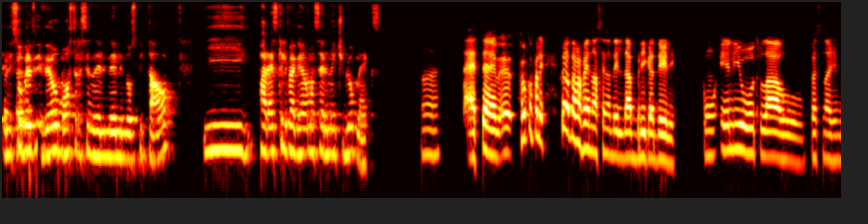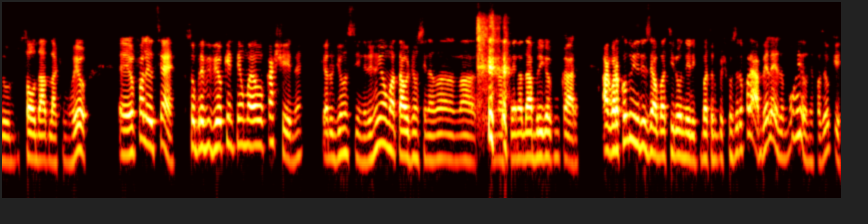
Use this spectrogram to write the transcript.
ele sobreviveu, mostra a cena dele nele no hospital. E parece que ele vai ganhar uma série na HBO Max. Ah. É, é, foi o que eu falei. Quando eu tava vendo a cena dele, da briga dele com ele e o outro lá, o personagem do, do soldado lá que morreu, é, eu falei, eu disse, é, sobreviveu quem tem o maior cachê, né? Que era o John Cena. Eles não iam matar o John Cena na, na, na cena da briga com o cara. Agora, quando o Idris Elba atirou nele, que bateu no pescoço, eu falei, ah, beleza, morreu, né? Fazer o quê?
